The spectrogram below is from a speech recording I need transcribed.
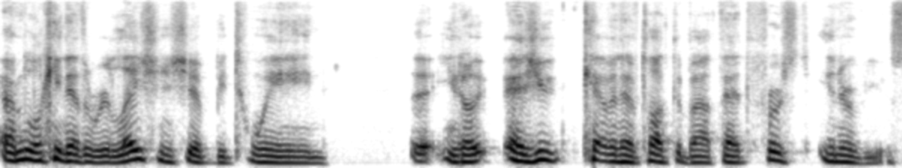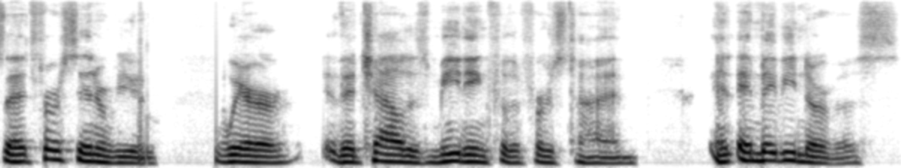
I'm looking at the relationship between uh, you know, as you, Kevin, have talked about that first interview. So that first interview where the child is meeting for the first time and, and maybe nervous.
